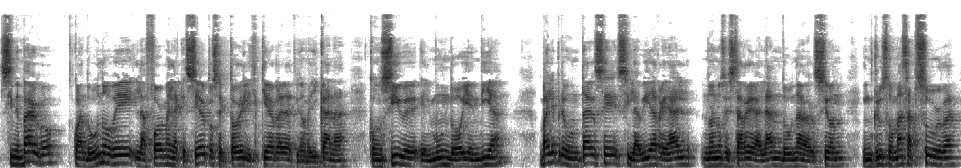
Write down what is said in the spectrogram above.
Sin embargo, cuando uno ve la forma en la que cierto sector de la izquierda latinoamericana concibe el mundo hoy en día, vale preguntarse si la vida real no nos está regalando una versión incluso más absurda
